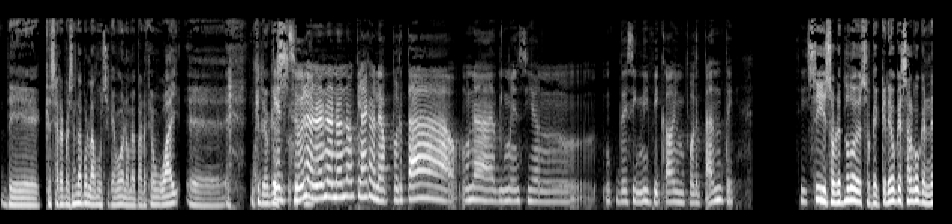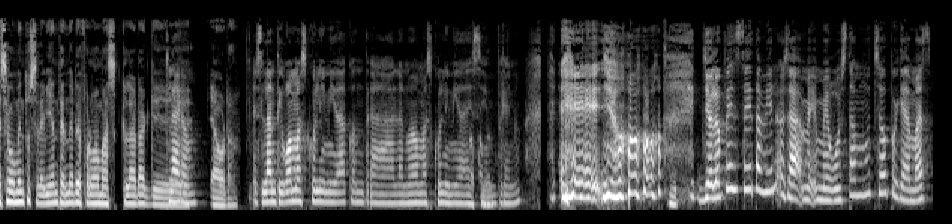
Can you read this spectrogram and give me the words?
de que se representa por la música. Bueno, me parece un guay. Eh, creo que Qué es, chulo, no, no, no, no, claro, le aporta una dimensión de significado importante. Sí, sí. sí, sobre todo eso, que creo que es algo que en ese momento se debía entender de forma más clara que, claro. que ahora. Es la antigua masculinidad contra la nueva masculinidad de siempre, ¿no? Eh, yo, sí. yo lo pensé también, o sea, me, me gusta mucho porque además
